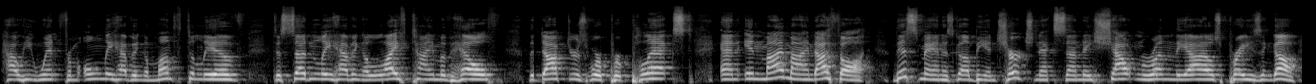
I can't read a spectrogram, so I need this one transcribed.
how he went from only having a month to live to suddenly having a lifetime of health. The doctors were perplexed. And in my mind, I thought, this man is going to be in church next Sunday, shouting, running the aisles, praising God.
